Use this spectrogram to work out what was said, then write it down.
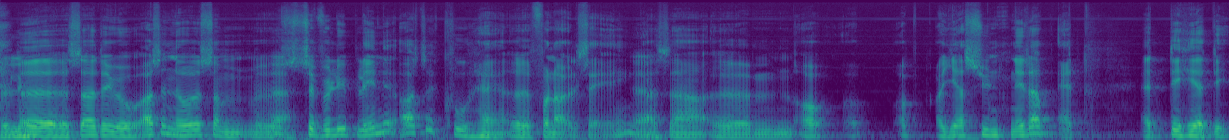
Ja. Øh, så er det jo også noget, som øh, ja. selvfølgelig blinde også kunne have øh, fornøjelse af. Ikke? Ja. Altså, øh, og, og, og jeg synes netop, at at det her, det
